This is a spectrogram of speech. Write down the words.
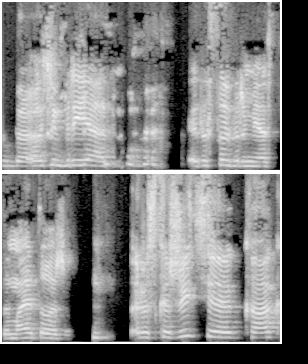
Да. Очень приятно. Это супер место, мое тоже. Расскажите, как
